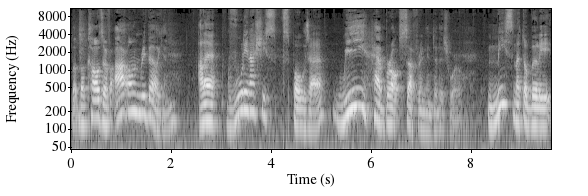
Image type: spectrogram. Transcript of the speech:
But because of our own rebellion, Ale kvůli naší vzpouře, we have brought suffering into this world. My jsme to byli,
